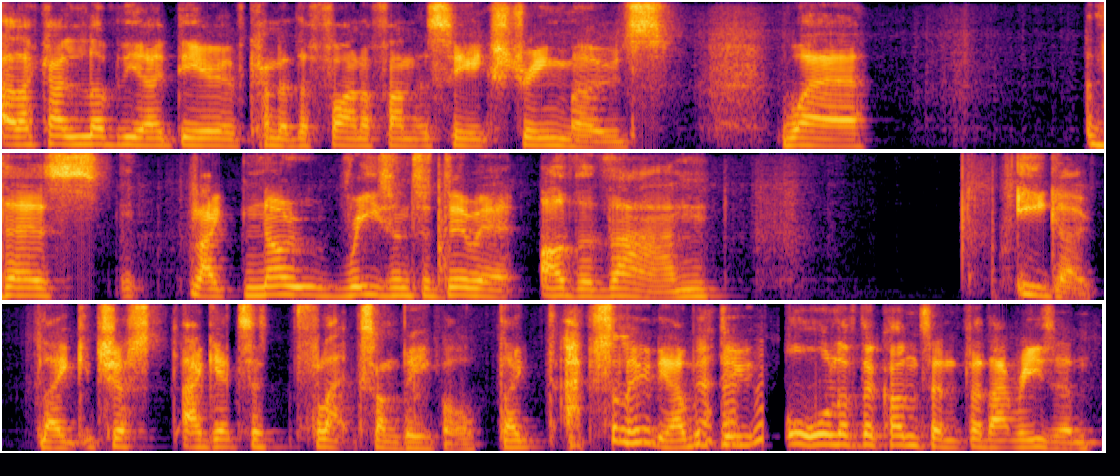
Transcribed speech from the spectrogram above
I- like I love the idea of kind of the Final Fantasy extreme modes, where there's like no reason to do it other than ego. Like just I get to flex on people. Like absolutely, I would do all of the content for that reason.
